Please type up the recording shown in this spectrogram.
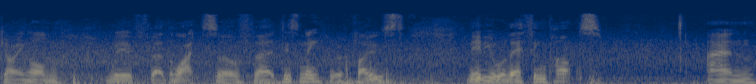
going on with uh, the likes of uh, Disney, who have closed nearly all of their theme parks, and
